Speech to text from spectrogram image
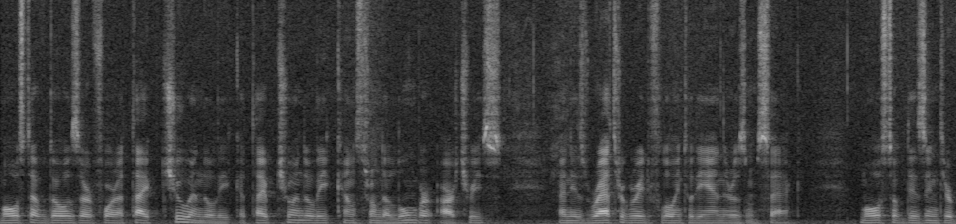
Most of those are for a type 2 endoleak. A type 2 endoleak comes from the lumbar arteries and is retrograde flow into the aneurysm sac. Most of these inter-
